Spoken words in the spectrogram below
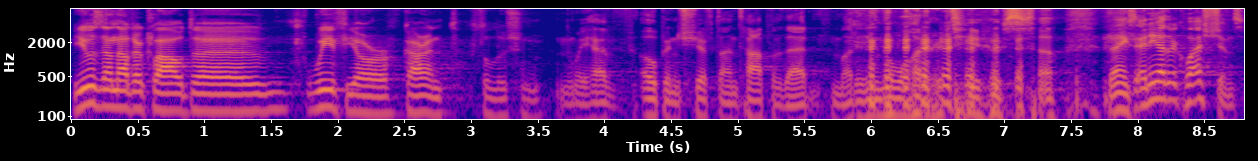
use another cloud uh, with your current solution. And we have OpenShift on top of that, muddying the water too. So thanks. Any other questions?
